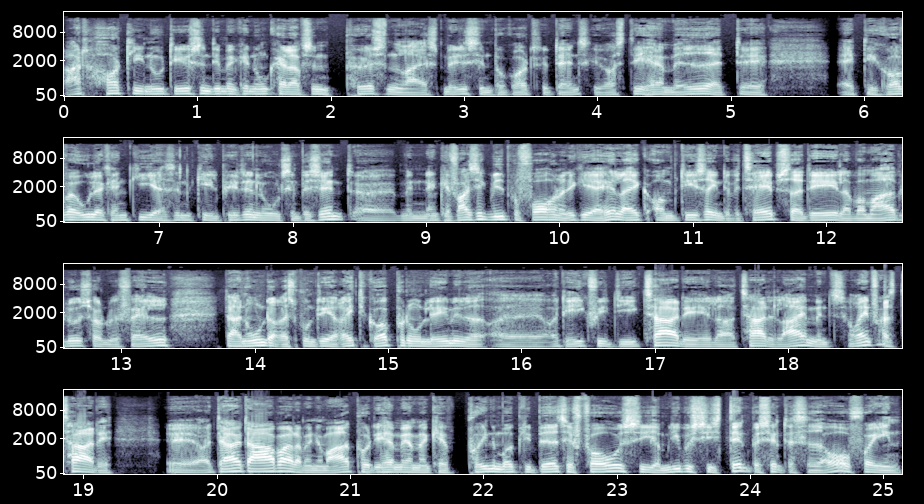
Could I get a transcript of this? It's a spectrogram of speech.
ret hot lige nu, det er jo sådan det, man kan nogen kalde sådan personalized medicine på godt dansk. Også det her med, at, øh, at det kan godt være, at Ulla kan give sådan en GLP-analog til en patient, øh, men man kan faktisk ikke vide på forhånd, og det kan jeg heller ikke, om det er så en, der vil tabe sig af det, eller hvor meget blodsukker vil falde. Der er nogen, der responderer rigtig godt på nogle lægemidler, øh, og det er ikke, fordi de ikke tager det, eller tager det lege, men som rent faktisk tager det, Øh, og der, der arbejder man jo meget på det her med, at man kan på en eller anden måde blive bedre til at forudsige, om lige præcis den patient, der sidder over for en,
